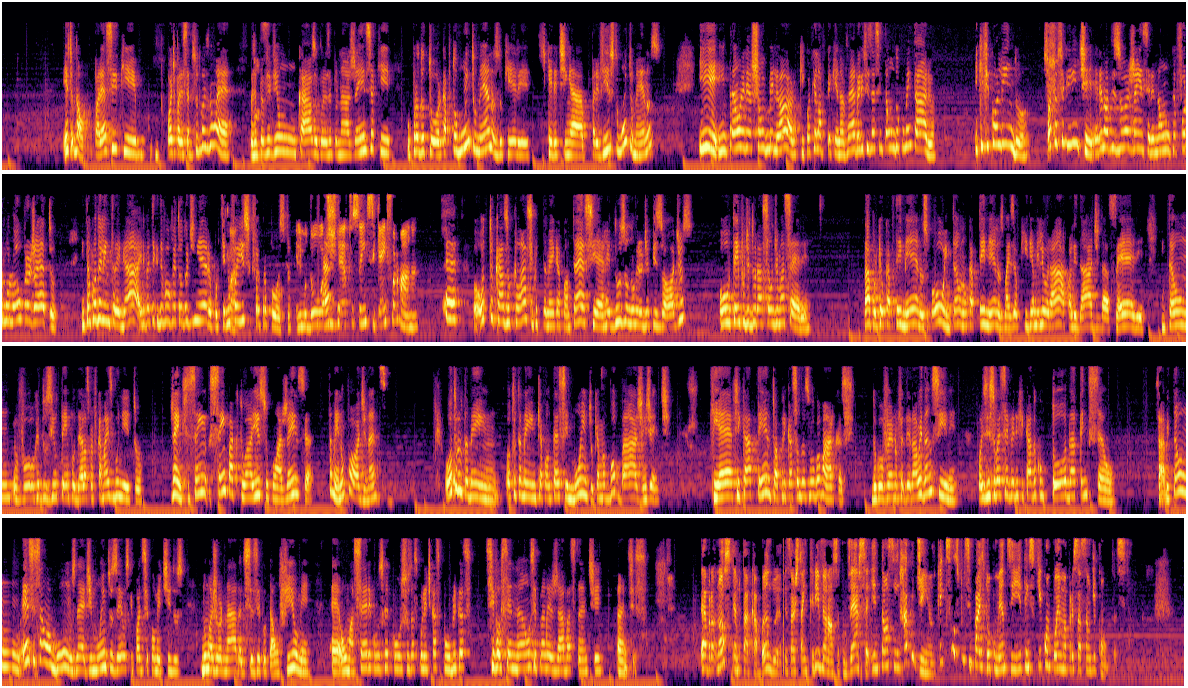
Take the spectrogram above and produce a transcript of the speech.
Isso, não, parece que pode parecer absurdo, mas não é. Por exemplo, eu vivi um caso, por exemplo, na agência que o produtor captou muito menos do que ele, que ele tinha previsto, muito menos. E então ele achou melhor que com aquela pequena verba ele fizesse então um documentário. E que ficou lindo. Só que é o seguinte, ele não avisou a agência, ele não reformulou o projeto. Então, quando ele entregar, ele vai ter que devolver todo o dinheiro, porque não claro. foi isso que foi proposto. Ele mudou o é? objeto sem sequer informar, né? É. Outro caso clássico também que acontece é reduz o número de episódios ou o tempo de duração de uma série. Tá? Porque eu captei menos, ou então não captei menos, mas eu queria melhorar a qualidade da série, então eu vou reduzir o tempo delas para ficar mais bonito. Gente, sem, sem pactuar isso com a agência, também não pode, né? Outro também, outro também que acontece muito, que é uma bobagem, gente, que é ficar atento à aplicação das logomarcas do governo federal e da Ancine, pois isso vai ser verificado com toda a atenção, sabe? Então, esses são alguns, né, de muitos erros que podem ser cometidos numa jornada de se executar um filme é, uma série com os recursos das políticas públicas, se você não se planejar bastante antes. Débora, nosso tempo está acabando, apesar de estar incrível a nossa conversa. Então, assim, rapidinho, o que, que, são os principais documentos e itens que compõem uma prestação de contas?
